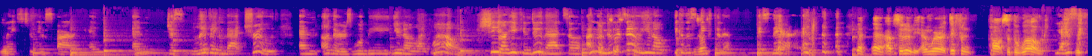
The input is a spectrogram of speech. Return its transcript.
relates to inspiring and and just living that truth and others will be you know like wow she or he can do that so i'm gonna do it too you know because it speaks to them. It's there. Yeah, yeah, absolutely. And we're at different parts of the world yes with,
